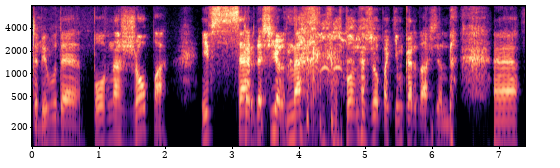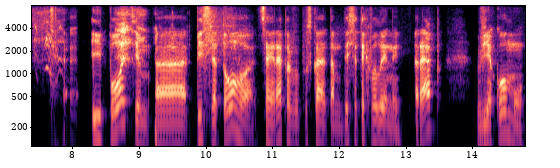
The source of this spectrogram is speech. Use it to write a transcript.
тобі буде повна жопа. І все. Кардашян. На, повна жопа Кім Кардашян. Да. Е, і потім, е, після того, цей репер випускає там 10-хвилинний реп, в якому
